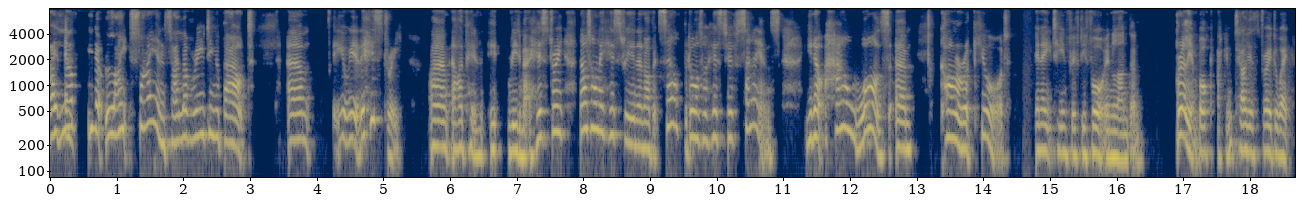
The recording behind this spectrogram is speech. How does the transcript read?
Well, I love, and, you know, light science. I love reading about um, you know, history. Um, I've been reading about history, not only history in and of itself, but also history of science. You know, how was um, cholera cured in 1854 in London? Brilliant book. I can tell you straight away.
